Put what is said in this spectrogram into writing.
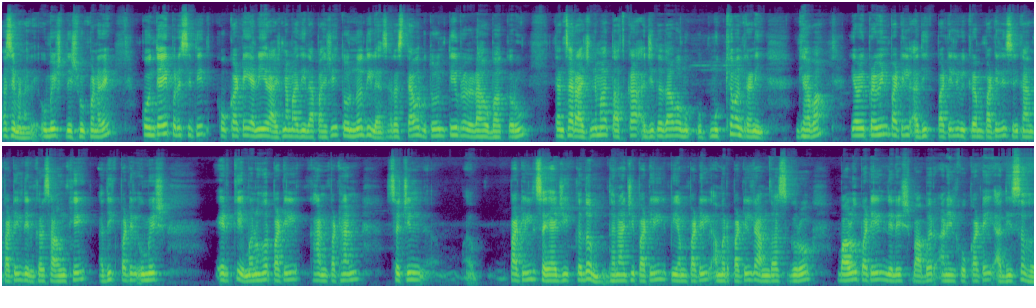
असे म्हणाले. उमेश देशमुख म्हणाले कोणत्याही परिस्थितीत कोकाटे यांनी राजीनामा दिला पाहिजे तो न दिल्यास रस्त्यावर उतरून तीव्र लढा उभा करू त्यांचा राजीनामा तात्काळ अजितदा व मु- उपमुख्यमंत्र्यांनी घ्यावा. यावेळी प्रवीण पाटील अधिक पाटील विक्रम पाटील श्रीकांत पाटील दिनकर साळुंखे अधिक पाटील उमेश एडके मनोहर पाटील खान पठाण सचिन पाटील सयाजी कदम धनाजी पाटील पी एम पाटील अमर पाटील रामदास गुरो बाळू पाटील निलेश बाबर अनिल कोकाटे आदीसह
